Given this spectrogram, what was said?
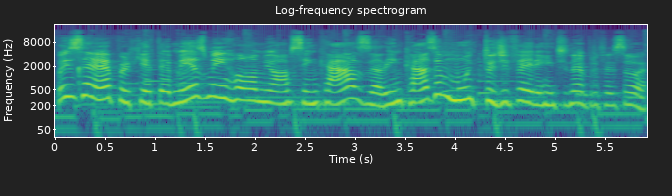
Pois é, porque até mesmo em home office em casa, em casa é muito diferente, né, professor?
